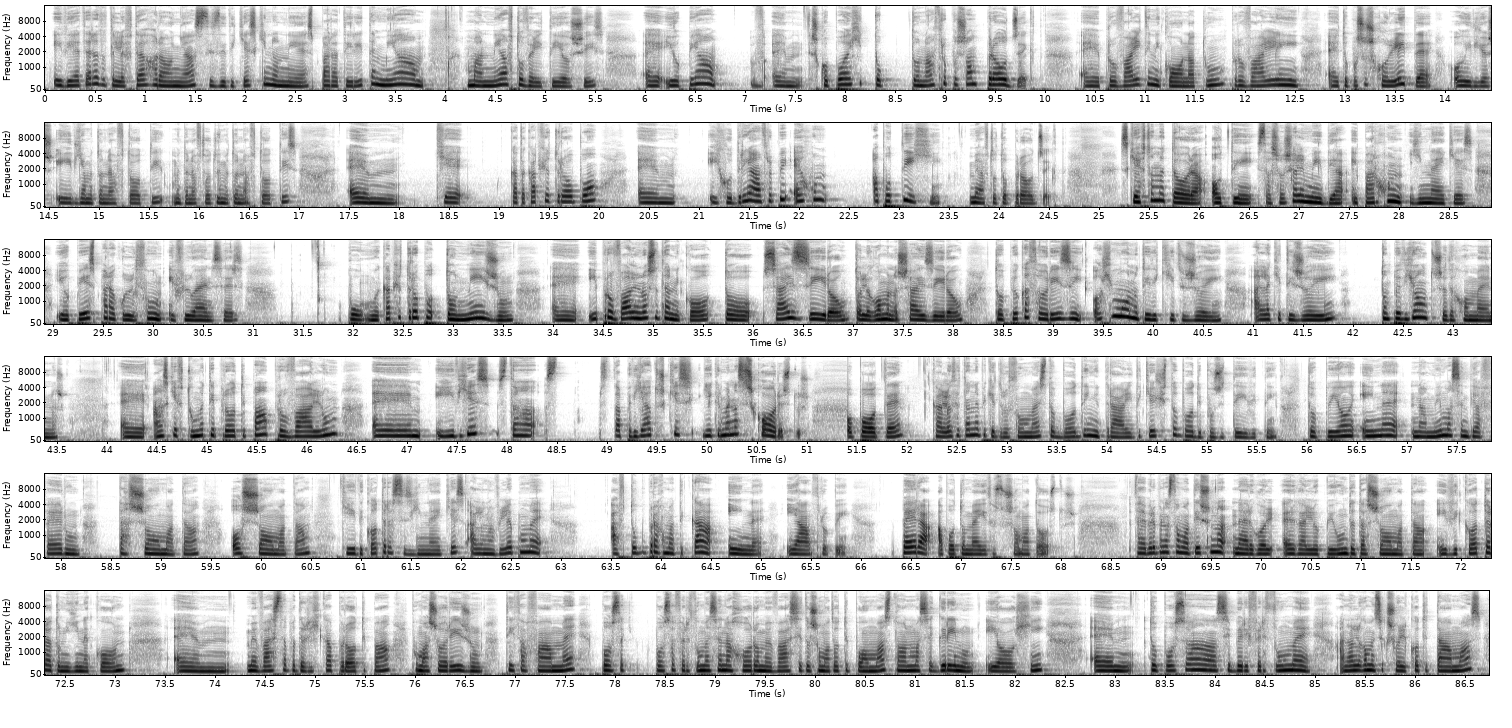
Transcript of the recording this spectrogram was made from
Ιδιαίτερα τα τελευταία χρόνια στις δυτικές κοινωνίες παρατηρείται μια μανία αυτοβελτίωσης η οποία σκοπό έχει το τον άνθρωπο σαν project. Ε, προβάλλει την εικόνα του, προβάλλει ε, το πώς ασχολείται ο ίδιος η ίδια με τον εαυτό, του, με τον εαυτό του ή με τον εαυτό της και κατά κάποιο τρόπο οι χοντροί άνθρωποι έχουν αποτύχει με αυτό το project. Σκέφτομαι τώρα ότι στα social media υπάρχουν γυναίκες οι οποίες παρακολουθούν influencers που με κάποιο τρόπο τονίζουν ε, ή προβάλλουν ως ιδανικό το size zero, το λεγόμενο size zero, το οποίο καθορίζει όχι μόνο τη δική τους ζωή, αλλά και τη ζωή των παιδιών τους ενδεχομένως. Ε, αν σκεφτούμε τι πρότυπα προβάλλουν ε, οι ίδιες στα, στα παιδιά τους και συγκεκριμένα στις κόρες τους. Οπότε, καλό θα ήταν να επικεντρωθούμε στο body neutrality και όχι στο body positivity, το οποίο είναι να μην μας ενδιαφέρουν τα σώματα ως σώματα και ειδικότερα στις γυναίκες, αλλά να βλέπουμε αυτό που πραγματικά είναι οι άνθρωποι, πέρα από το μέγεθος του σώματός τους. Θα έπρεπε να σταματήσουν να εργαλειοποιούνται τα σώματα, ειδικότερα των γυναικών, με βάση τα πατριαρχικά πρότυπα που μας ορίζουν τι θα φάμε, πώς θα, πώς θα φερθούμε σε ένα χώρο με βάση το σωματότυπό μας, το αν μας εγκρίνουν ή όχι, το πώς θα συμπεριφερθούμε ανάλογα με τη σεξουαλικότητά μας,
